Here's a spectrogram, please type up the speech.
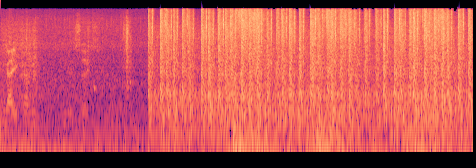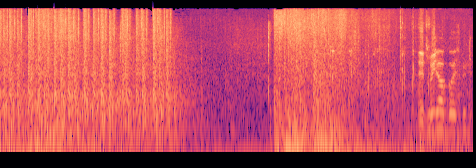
We got you covered. You're six. Did Good we? job, boys, good job.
